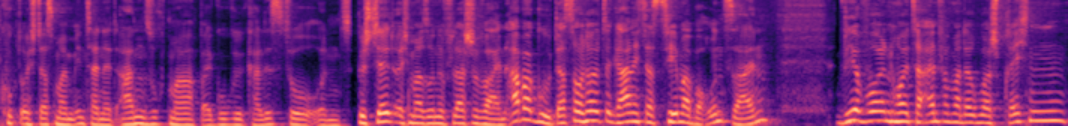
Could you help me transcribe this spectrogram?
guckt euch das mal im Internet an, sucht mal bei Google Callisto und bestellt euch mal so eine Flasche Wein. Aber gut, das soll heute gar nicht das Thema bei uns sein. Wir wollen heute einfach mal darüber sprechen,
